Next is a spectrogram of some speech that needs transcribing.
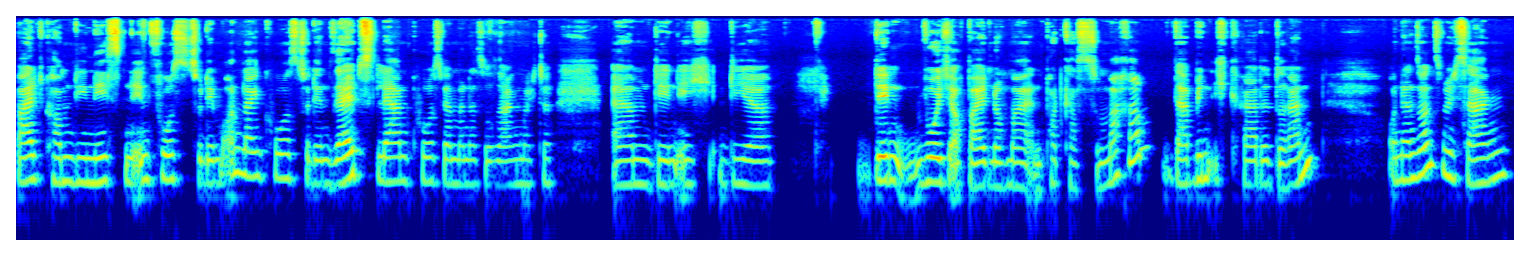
bald kommen die nächsten Infos zu dem Online-Kurs, zu dem Selbstlernkurs, wenn man das so sagen möchte, ähm, den ich dir den, wo ich auch bald nochmal einen Podcast zu mache. Da bin ich gerade dran. Und ansonsten würde ich sagen,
